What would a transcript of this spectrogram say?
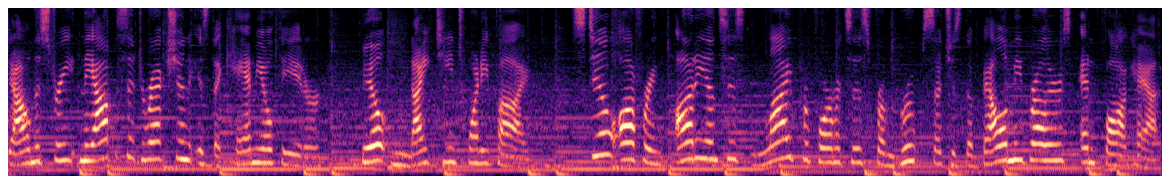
Down the street in the opposite direction is the Cameo Theater, built in 1925, still offering audiences live performances from groups such as the Bellamy Brothers and Foghat.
